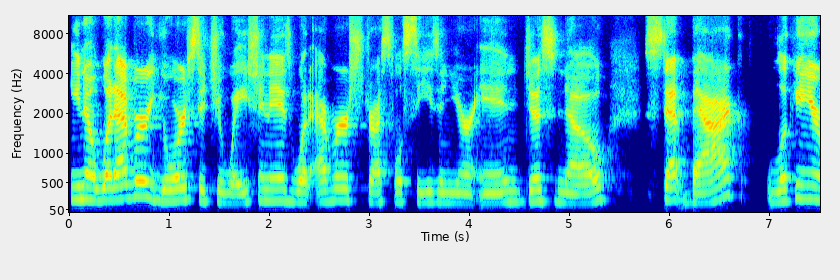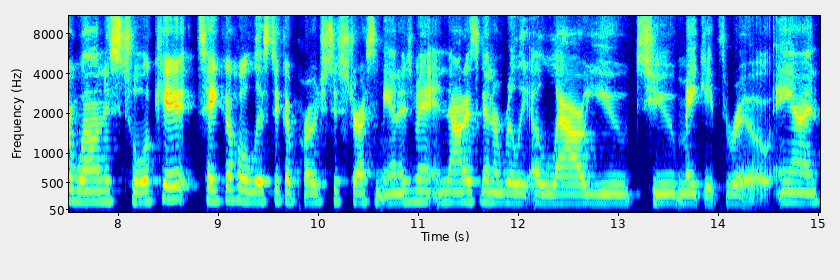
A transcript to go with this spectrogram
you know, whatever your situation is, whatever stressful season you're in, just know, step back, look in your wellness toolkit, take a holistic approach to stress management, and that is going to really allow you to make it through. And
